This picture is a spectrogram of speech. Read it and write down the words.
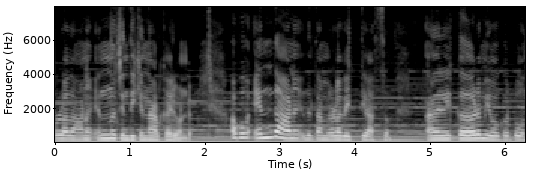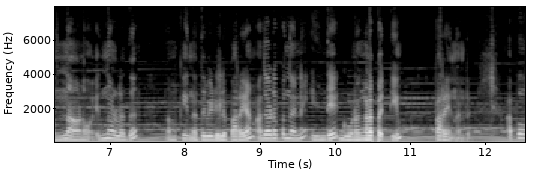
ഉള്ളതാണ് എന്ന് ചിന്തിക്കുന്ന ആൾക്കാരുമുണ്ട്. അപ്പോൾ എന്താണ് ഇത് തമ്മിലുള്ള വ്യത്യാസം? അതിൽ കേടും യോഗേട്ടും ഒന്നാണോ എന്നുള്ളത് നമുക്ക് ഇന്നത്തെ വീഡിയോയിൽ പറയാം. അതോടൊപ്പം തന്നെ ഇതിന്റെ ഗുണങ്ങളെ പറ്റിയും പറയുന്നുണ്ട്. അപ്പോൾ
